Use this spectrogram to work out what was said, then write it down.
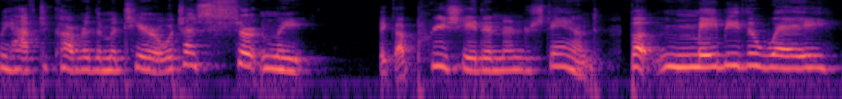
We have to cover the material, which I certainly like appreciate and understand. But maybe the way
